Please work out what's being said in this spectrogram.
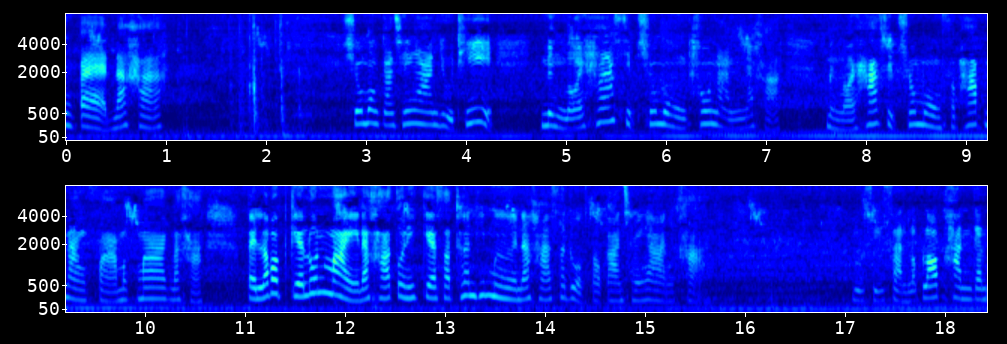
5018 นะคะ ชั่วโมงการใช้งานอยู่ที่ 150 ชั่วโมงเท่านั้นนะคะ150 ชั่วโมงสภาพนางฟ้ามากๆนะคะ เป็นระบบเกียร์รุ่นใหม่นะคะ ตัวนี้เกียร์ซัตเทิลที่มือนะคะ สะดวกต่อการใช้งานค่ะ ดูสีสันรอบๆคันกัน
